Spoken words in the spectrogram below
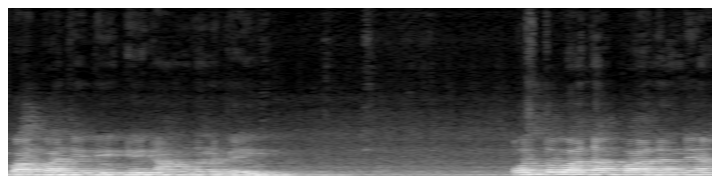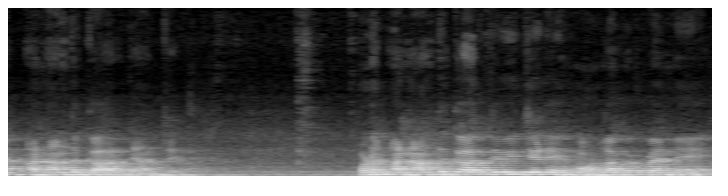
ਬਾਬਾ ਜੀ ਦੀ ਇਹ ਆਮਦਨ ਗਈ। ਉਸ ਤੋਂ ਬਾਅਦ ਆਪਾਂ ਆ ਜਾਂਦੇ ਆ ਆਨੰਦ ਕਾਰਜਾਂ ਤੇ। ਹੁਣ ਆਨੰਦ ਕਾਰਜ ਵੀ ਜਿਹੜੇ ਹੋਣ ਲੱਗ ਪਏ ਨੇ,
